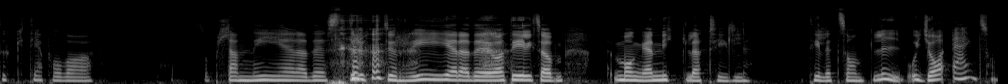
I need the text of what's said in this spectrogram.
duktiga på att vara så planerade, strukturerade och att det är liksom många nycklar till, till ett sånt liv. Och jag är inte sån.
